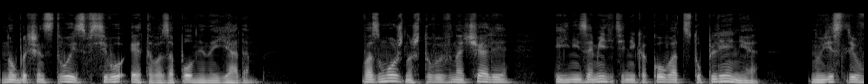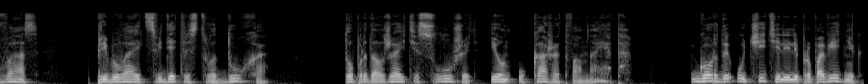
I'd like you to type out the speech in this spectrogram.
но большинство из всего этого заполнено ядом. Возможно, что вы вначале и не заметите никакого отступления, но если в вас пребывает свидетельство Духа, то продолжайте слушать, и он укажет вам на это. Гордый учитель или проповедник,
